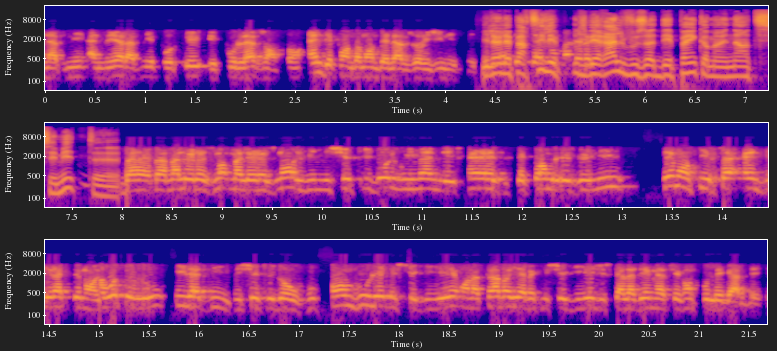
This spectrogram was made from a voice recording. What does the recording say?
un avenir, un meilleur avenir pour eux et pour leurs enfants, indépendamement de leurs origines. Et là, le Parti libéral vous a dépeint comme un antisémite. euh, ben, ben, malheureusement, malheureusement, lui, M. Trudeau lui-même, le 16 septembre, est venu démentir ça indirectement. À Waterloo, il a dit, M. Trudeau, on voulait M. Guillet, on a travaillé avec M. Guillet jusqu'à la dernière seconde pour les garder.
